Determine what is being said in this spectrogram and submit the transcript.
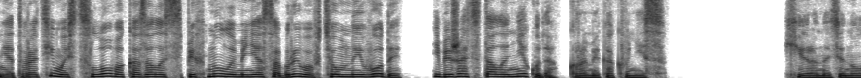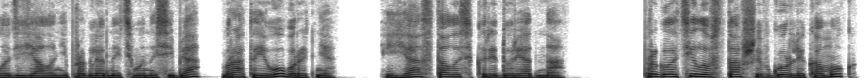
Неотвратимость слова, казалось, спихнула меня с обрыва в темные воды, и бежать стало некуда, кроме как вниз. Хира натянула одеяло непроглядной тьмы на себя, брата и оборотня, и я осталась в коридоре одна. Проглотила вставший в горле комок,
